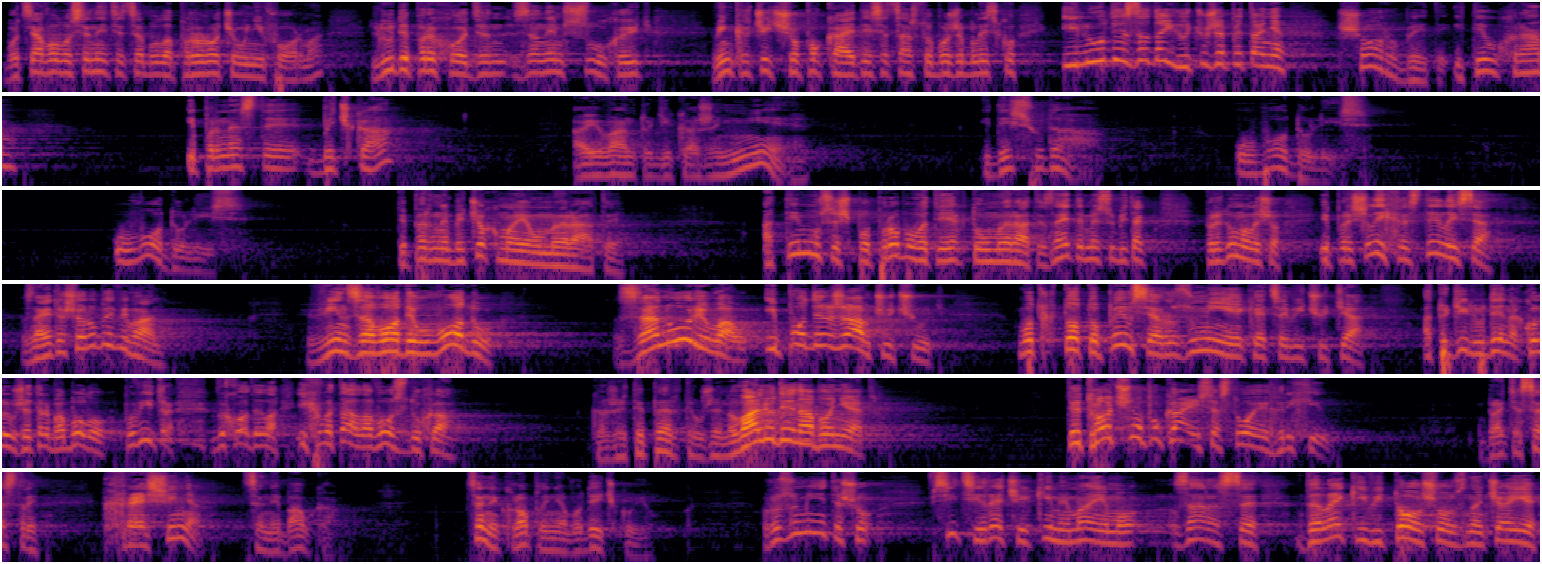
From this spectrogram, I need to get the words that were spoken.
Бо ця волосяниця це була пророча уніформа. Люди приходять за- ним, слухають. Він кричить, що покайтеся, царство Боже близько. І люди задають уже питання, що робити? Іти у храм і принести бичка? А Іван тоді каже: ні, іди сюди, у воду лізь. У воду лізь. Тепер не бичок має вмирати, а ти мусиш попробувати, як то вмирати. Знаєте, ми собі так придумали, що і прийшли, і хрестилися. Знаєте, що робив Іван? Він заводив воду, занурював і подержав чуть-чуть. От хто топився, розуміє, яке це відчуття. А тоді людина, коли вже треба було повітря, виходила і хватала воздуха. Каже, тепер ти вже нова людина або ні? Ти точно покаєшся з твоїх гріхів. Браття, сестри, хрещення це не бавка, це не кроплення водичкою. Розумієте, що всі ці речі, які ми маємо зараз, це далекі від того, що означає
